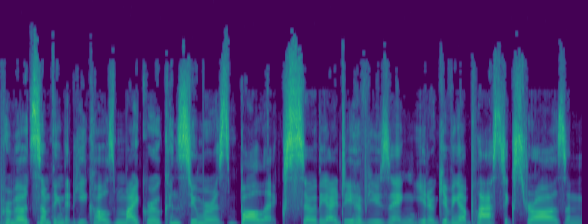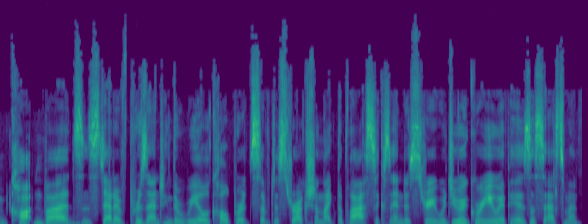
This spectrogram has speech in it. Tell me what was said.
promotes something that he calls micro consumerist bollocks. So the idea of using, you know, giving up plastic straws and cotton buds instead of presenting the real culprits of destruction, like the plastics industry. Would you agree with his assessment?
